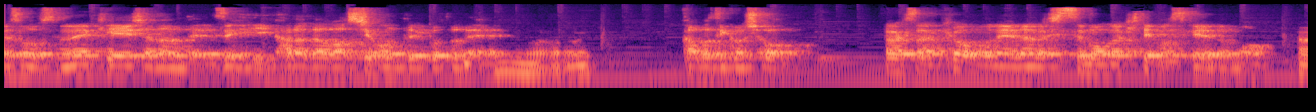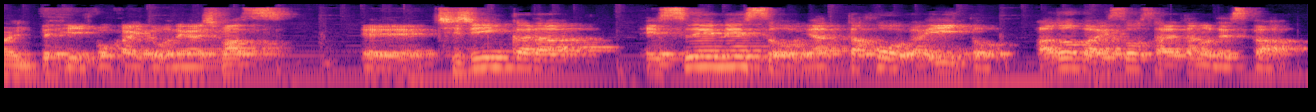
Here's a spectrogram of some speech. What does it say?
や、そうですね。経営者なんで、ぜひ体は資本ということで、うん頑張っていきましょう。高木さん、今日もね、なんか質問が来てますけれども、はい。ぜひご回答お願いします。えー知人から SNS をやった方がいいとアドバイスをされたのですが、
